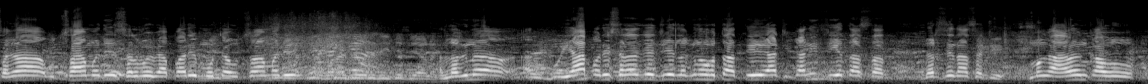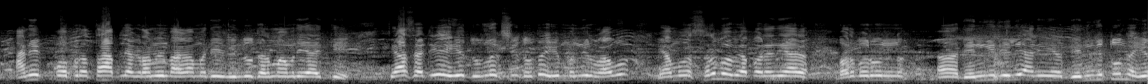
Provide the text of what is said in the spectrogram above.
सगळा उत्साहामध्ये सर्व व्यापारी मोठ्या उत्साहामध्ये लग्न या परिसराचे जे लग्न होतात ते या ठिकाणीच येत असतात दर्शनासाठी. मग आळंका हो अनेक प- प्रथा आपल्या ग्रामीण भागामध्ये हिंदू धर्मामध्ये आहेत ते. त्यासाठी हे दुर्लक्षित होतं हे मंदिर व्हावं. यामुळं सर्व व्यापाऱ्यांनी या भरभरून देणगी दिली आणि देणगीतून हे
